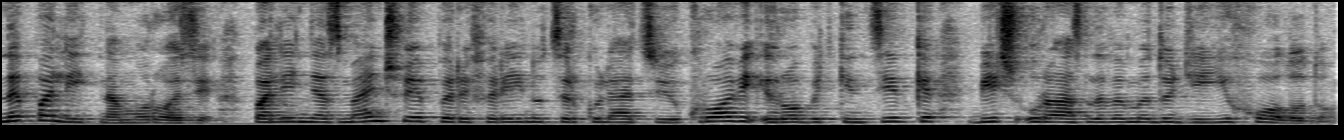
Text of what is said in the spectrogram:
Не паліть на морозі. Паління зменшує периферійну циркуляцію крові і робить кінцівки більш уразливими до дії холоду.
